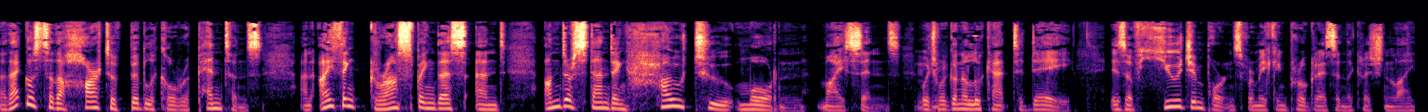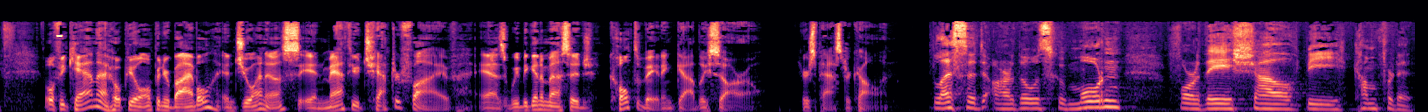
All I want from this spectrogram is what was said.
Now that goes to the heart of biblical repentance. And I think grasping this and understanding how to mourn my sins, mm-hmm. which we're going to look at today, is of huge importance for making progress in the Christian life. Well, if you can, I hope you'll open your Bible and join us in Matthew chapter 5 as we begin a message, Cultivating Godly Sorrow. Here's Pastor Colin. Blessed are those who mourn, for they shall be comforted.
